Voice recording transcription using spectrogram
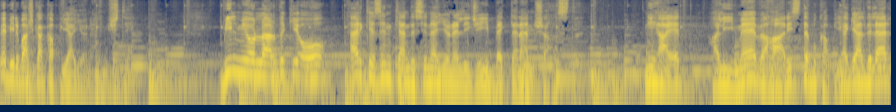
ve bir başka kapıya yönelmişti. Bilmiyorlardı ki o herkesin kendisine yöneleceği beklenen şahıstı. Nihayet Halime ve Haris de bu kapıya geldiler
